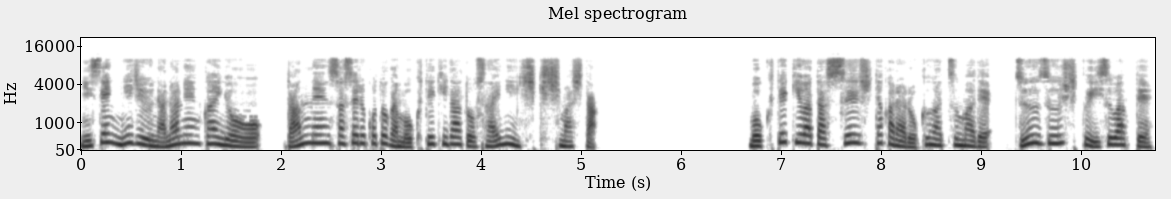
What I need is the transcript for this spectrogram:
2027年開業を断念させることが目的だと再認識しました。目的は達成したから6月まで、ずうずうしく居座って、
